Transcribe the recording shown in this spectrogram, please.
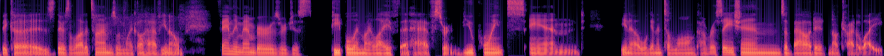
because there's a lot of times when like I'll have, you know, family members or just people in my life that have certain viewpoints and you know, we'll get into long conversations about it and I'll try to like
